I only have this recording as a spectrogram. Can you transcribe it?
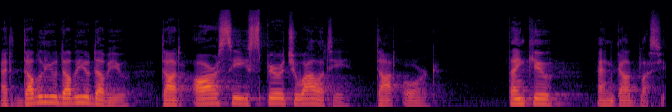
at www.rcspirituality.org. Thank you, and God bless you.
